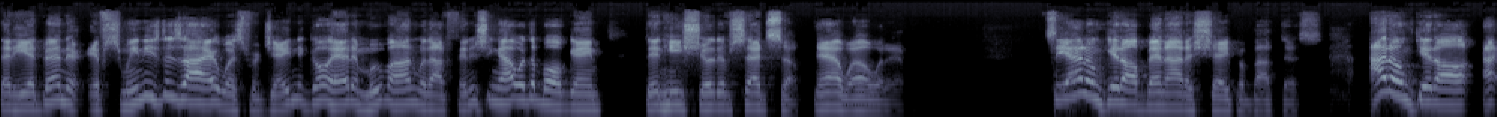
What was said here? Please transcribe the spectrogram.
that he had been there. If Swinney's desire was for Jaden to go ahead and move on without finishing out with the bowl game, then he should have said so. Yeah, well, whatever. See, I don't get all bent out of shape about this. I don't get all I,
